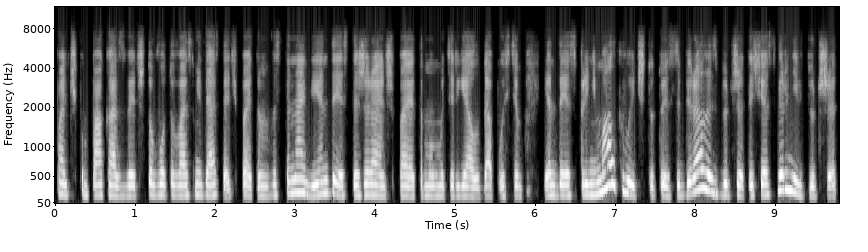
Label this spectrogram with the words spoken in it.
пальчиком показывает, что вот у вас недостача, поэтому восстанови НДС, ты же раньше по этому материалу, допустим, НДС принимал к вычету, то есть забирал из бюджета, сейчас верни в бюджет,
